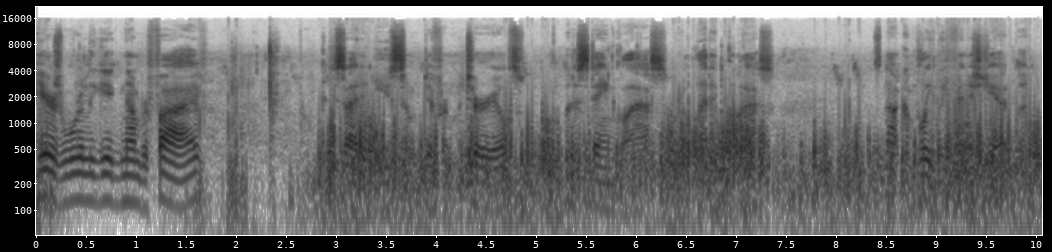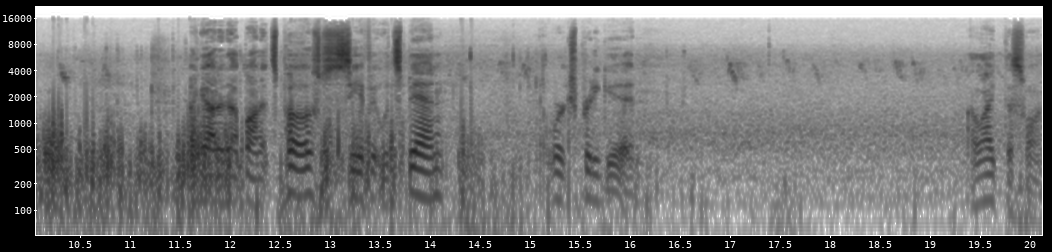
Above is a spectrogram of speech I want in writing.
here's Whirligig number 5. I decided to use some different materials, a little bit of stained glass, or leaded glass. It's not completely finished yet, but I got it up on its post to see if it would spin. It works pretty good. I like this one.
